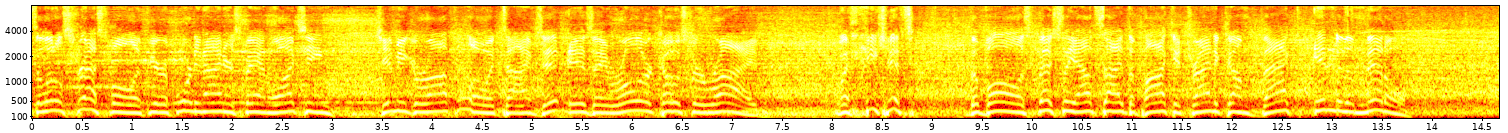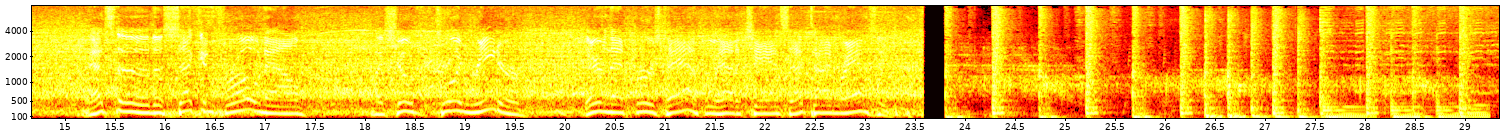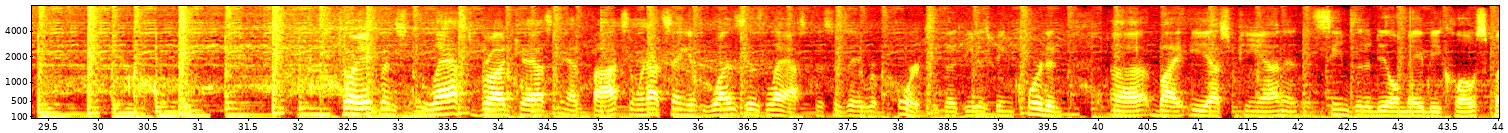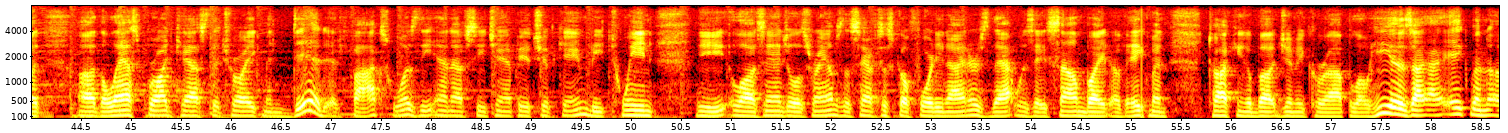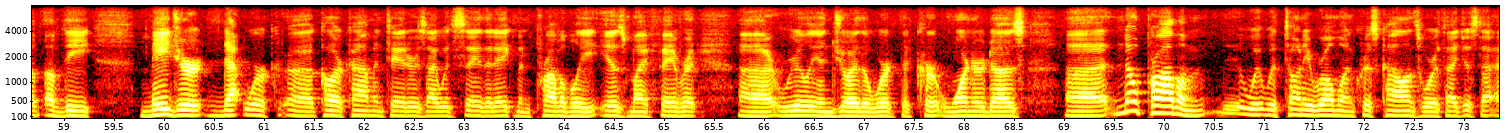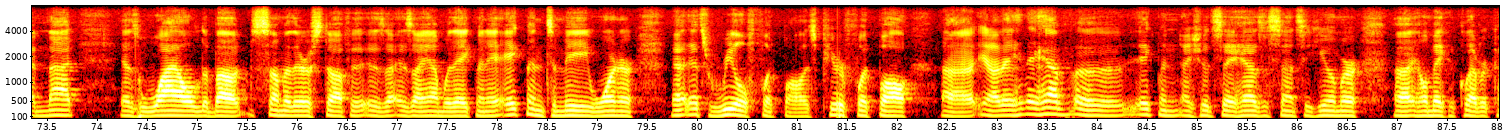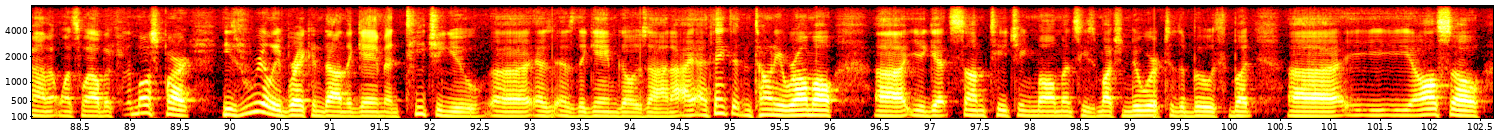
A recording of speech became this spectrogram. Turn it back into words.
It's a little stressful if you're a 49ers fan watching Jimmy Garoppolo at times. It is a roller coaster ride when he gets the ball, especially outside the pocket, trying to come back into the middle. That's the, the second throw now. I showed Troy Reeder there in that first half who had a chance. That time Ramsey. Troy Aikman's last broadcast at Fox, and we're not saying it was his last. This is a report that he is being courted uh, by ESPN, and it seems that a deal may be close. But uh, the last broadcast that Troy Aikman did at Fox was the NFC Championship game between the Los Angeles Rams and the San Francisco 49ers. That was a soundbite of Aikman talking about Jimmy Garoppolo. He is I, Aikman of, of the major network uh, color commentators, I would say that Aikman probably is my favorite. Uh, really enjoy the work that Kurt Warner does. Uh, no problem with, with, Tony Romo and Chris Collinsworth. I just I'm not as wild about some of their stuff as, as I am with Aikman. Aikman to me, Warner, that, that's real football. It's pure football. Uh, you know, they, they have, uh, Aikman, I should say, has a sense of humor. Uh, he'll make a clever comment once in a while, but for the most part, he's really breaking down the game and teaching you uh, as, as the game goes on. I, I think that in Tony Romo, uh, you get some teaching moments. He's much newer to the booth, but uh, you also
